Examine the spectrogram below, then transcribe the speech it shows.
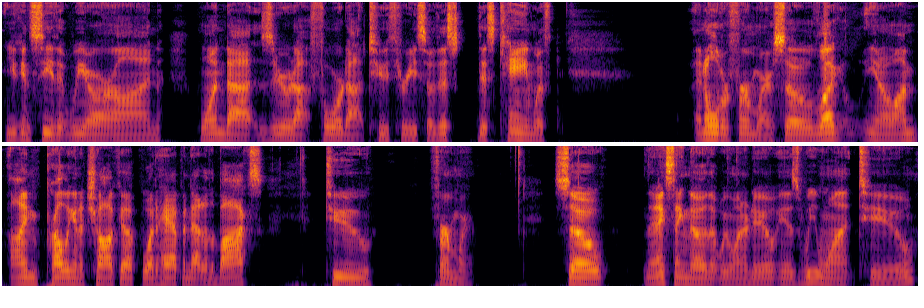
you can see that we are on 1.0.4.23. So this this came with an older firmware. So like you know, I'm I'm probably going to chalk up what happened out of the box to firmware. So the next thing though that we want to do is we want to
